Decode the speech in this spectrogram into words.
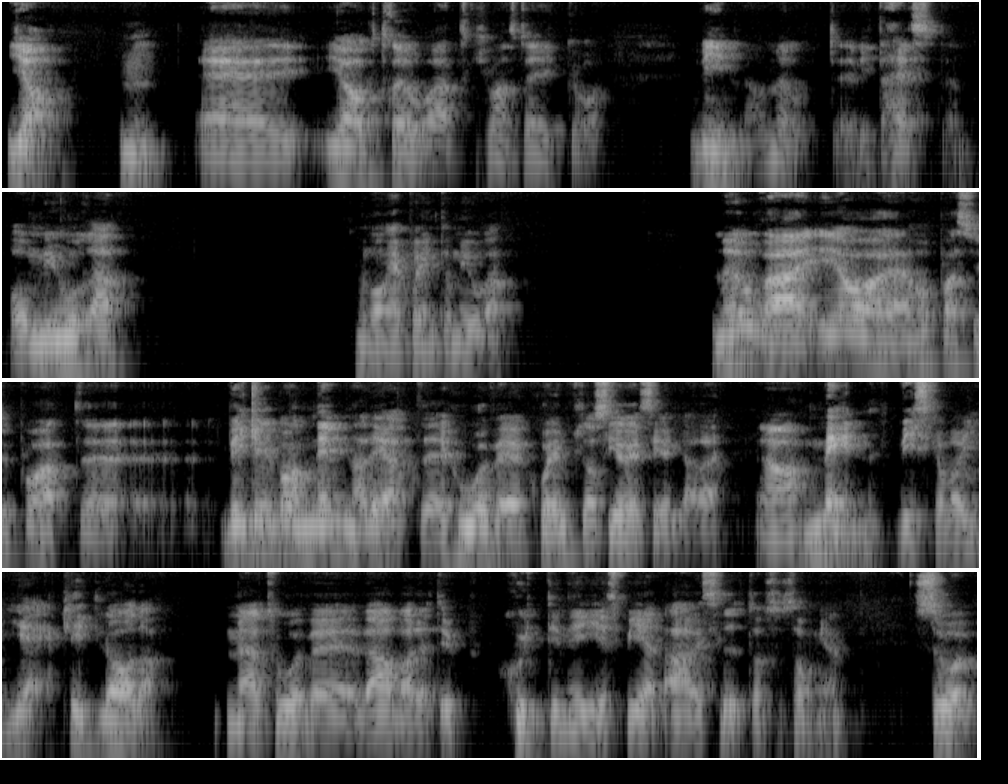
Ja. Mm. Eh, jag tror att Kristianstad IK vinner mot Vita Hästen. Och Mora? Hur många poäng på Mora? Mora, jag eh, hoppas ju på att... Eh, Vi kan ju bara nämna det att eh, HV självklart seriesegrare. ja, Men vi ska vara jäkligt glada med att HV värvade typ 79 spelare här i slutet av säsongen. Så,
